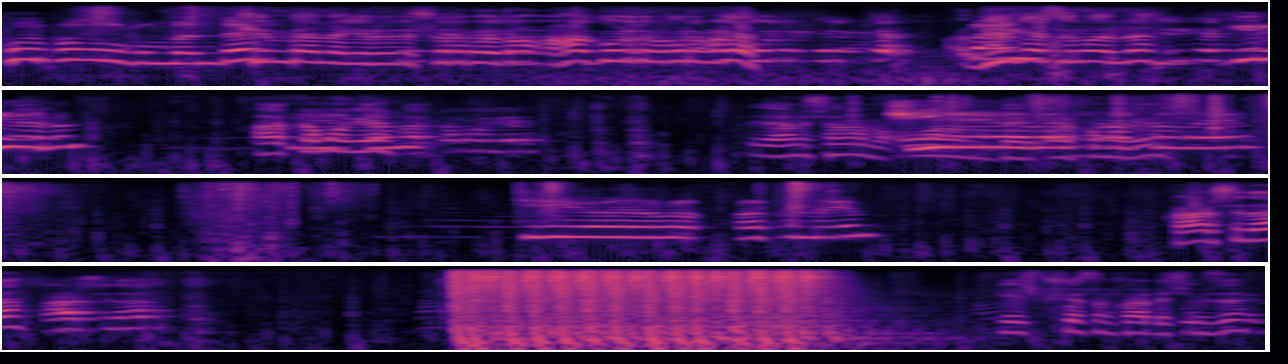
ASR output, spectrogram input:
Pompa buldum ben de. Kim benimle geliyordu? Şurada bir adam. Aha gördüm gördüm gel. Biri Ben- gelsin lan ne? Geliyorum. Arkama gel. Geliyorum. Yanlış anlama. Çiğ ben Arkama gel. Ben arkandayım. Karşıda. Karşıda. Geçmiş olsun kardeşimize.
